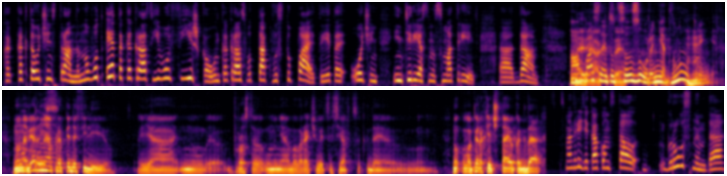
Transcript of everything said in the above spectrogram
как-то очень странно. Но вот это как раз его фишка. Он как раз вот так выступает и это очень интересно смотреть. Э, да. А опасна эта цензура? Нет внутренняя. Угу. ну, ну наверное есть... про педофилию. Я ну э, просто у меня выворачивается сердце когда я ну во-первых я читаю когда смотрите как он стал грустным да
